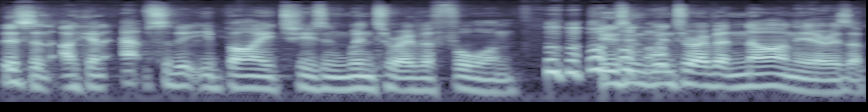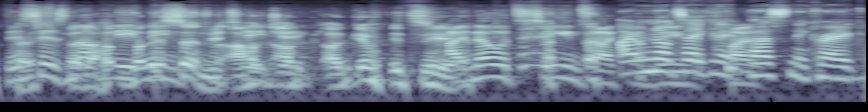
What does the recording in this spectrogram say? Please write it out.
Listen, I can absolutely buy choosing winter over fawn. choosing winter over Narnia is a This is not I- me but being listen, I'll, I'll, strategic. I'll give it to you. I know it seems like I'm not being taking it personally, Craig,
